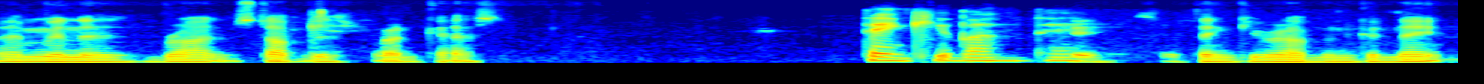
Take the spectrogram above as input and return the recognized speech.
I'm gonna broad- stop this broadcast. Thank you, Bhante. Okay, so thank you, Robin. Good night.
